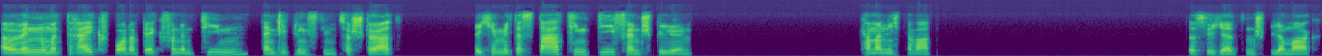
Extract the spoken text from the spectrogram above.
aber wenn Nummer 3 Quarterback von dem Team dein Lieblingsteam zerstört, welche mit der Starting Defense spielen, kann man nicht erwarten, dass ich jetzt einen Spieler mag,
